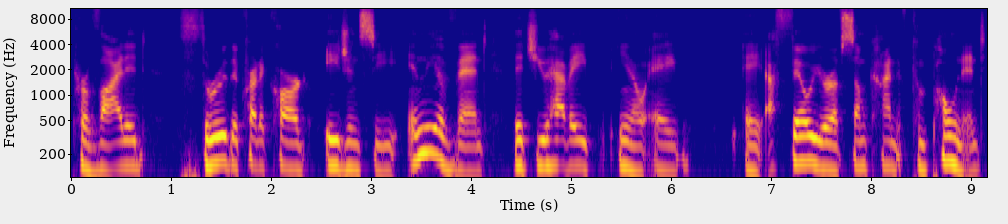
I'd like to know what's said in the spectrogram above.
provided through the credit card agency in the event that you have a you know a a, a failure of some kind of component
